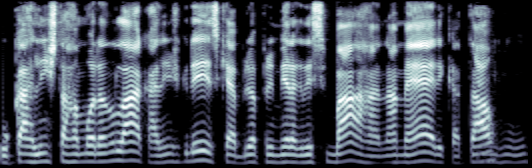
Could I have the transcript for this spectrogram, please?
o Carlinhos estava morando lá, Carlinhos Grace, que abriu a primeira Grace Barra na América tal. uhum.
